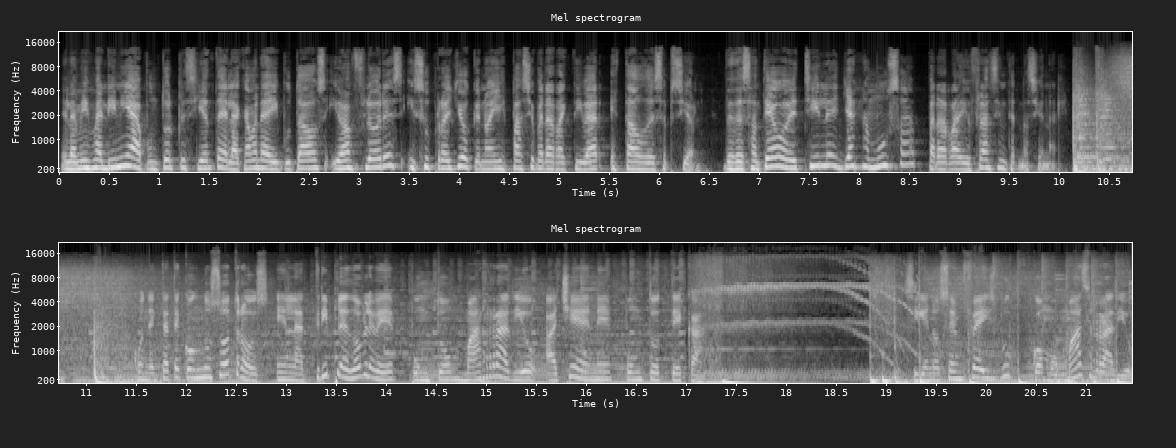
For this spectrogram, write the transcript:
En la misma línea apuntó el presidente de la Cámara de Diputados, Iván Flores, y subrayó que no hay espacio para reactivar estados de excepción. Desde Santiago de Chile, Yasna Musa para Radio Francia Internacional. Conéctate con nosotros en la www.masradiohn.tk. Síguenos en Facebook como Más Radio,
